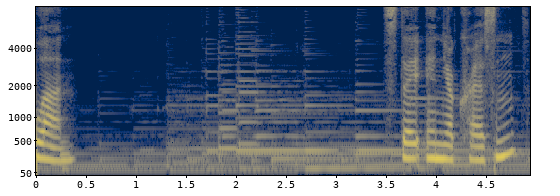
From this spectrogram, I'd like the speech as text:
One. Stay in your crescent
